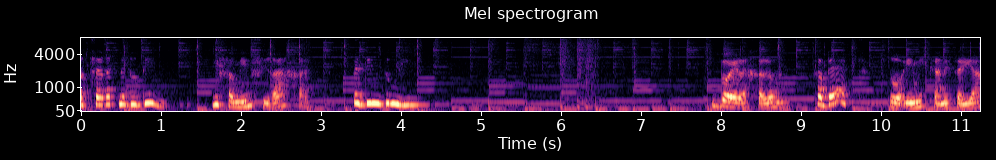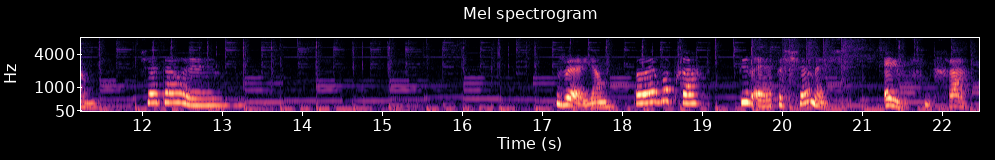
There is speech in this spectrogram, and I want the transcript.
עוצרת נדודים, לפעמים סירה אחת בדמדומים. בוא אל החלון, הבט, רואים מכאן את הים שאתה אוהב. והים אוהב אותך, תראה את השמש, איזו שמחה.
